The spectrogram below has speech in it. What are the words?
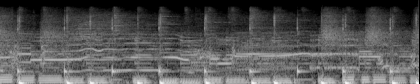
Thank you.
